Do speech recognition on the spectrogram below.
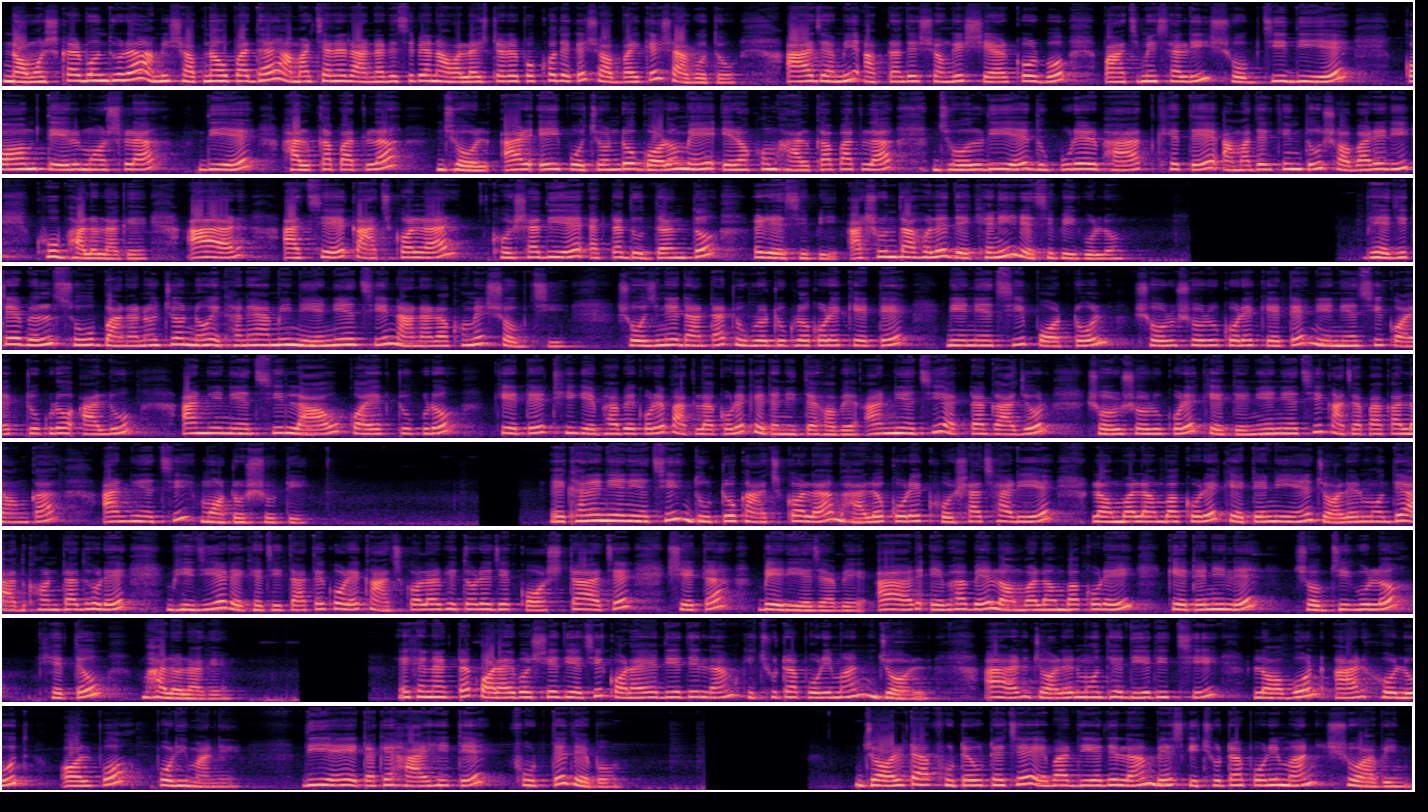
নমস্কার বন্ধুরা, আমি স্বপ্না উপাধ্যায়। আমার চ্যানেল রান্না রেসিপি অ্যান্ড আওয়ার লাইফস্টাইলের পক্ষ থেকে সবাইকে স্বাগত। আজ আমি আপনাদের সঙ্গে শেয়ার করব পাঁচমেশালি সবজি দিয়ে কম তেল মশলা দিয়ে হালকা পাতলা ঝোল। আর এই প্রচণ্ড গরমে এরকম হালকা পাতলা ঝোল দিয়ে দুপুরের ভাত খেতে আমাদের কিন্তু সবারই খুব ভালো লাগে। আর আছে কাঁচকলার খোসা দিয়ে একটা দুর্দান্ত রেসিপি। আসুন তাহলে দেখে নিই রেসিপিগুলো। ভেজিটেবল স্যুপ বানানোর জন্য এখানে আমি নিয়ে নিয়েছি নানা রকমের সবজি। সজনে ডাঁটা টুকরো টুকরো করে কেটে নিয়ে নিয়েছি পটল, সরু সরু করে কেটে নিয়ে নিয়েছি কয়েক টুকরো আলু আর নিয়ে নিয়েছি লাউ, কয়েক টুকরো কেটে ঠিক এভাবে করে পাতলা করে কেটে নিতে হবে। আর নিয়েছি একটা গাজর সরু সরু করে কেটে নিয়ে নিয়েছি কাঁচা পাকা লঙ্কা আর নিয়েছি মটরশুঁটি। এখানে নিয়ে নিয়েছি দুটো কাঁচকলা ভালো করে খোসা ছাড়িয়ে, লম্বা লম্বা করে কেটে নিয়ে জলের মধ্যে আধ ঘণ্টা ধরে ভিজিয়ে রেখেছি। তাতে করে কাঁচকলার ভিতরে যে কষটা আছে সেটা বেরিয়ে যাবে। আর এভাবে লম্বা লম্বা করেই কেটে নিলে সবজিগুলো খেতেও ভালো লাগে। এখানে একটা কড়াই বসিয়ে দিয়েছি। কড়াইয়ে দিয়ে দিলাম কিছুটা পরিমাণ জল। আর জলের মধ্যে দিয়ে দিচ্ছি লবণ আর হলুদ অল্প পরিমাণে। দিয়ে এটাকে হাই হিটে ফুটতে দেব। জলটা ফুটে উঠেছে, এবার দিয়ে দিলাম বেশ কিছুটা পরিমাণ সোয়াবিন।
